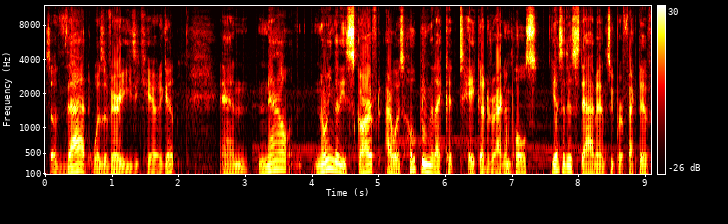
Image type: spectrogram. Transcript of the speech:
So that was a very easy KO to get. And now, knowing that he's scarfed, I was hoping that I could take a Dragon Pulse. Yes, it is stab and super effective,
